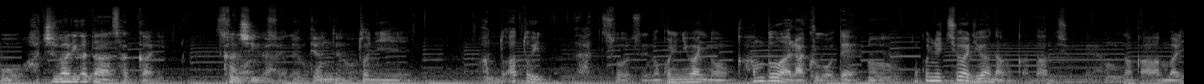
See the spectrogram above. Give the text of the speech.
こう8割方サッカーに関心がいってるっていうのは。本当に。あとあとそうですね。残り2割の半分は落語でうん。残りの1割はなんかなんでしょうね、うん。なんかあんまり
